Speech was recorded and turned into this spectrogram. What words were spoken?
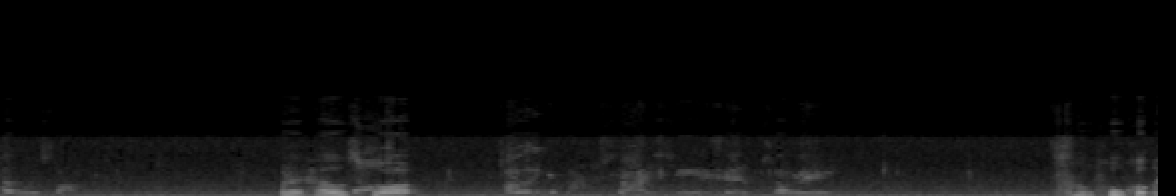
hell is that? What the what? Sorry, the sorry. what?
